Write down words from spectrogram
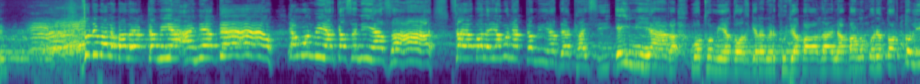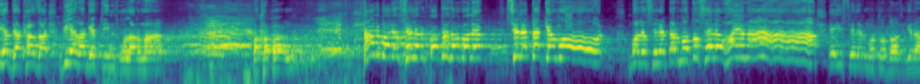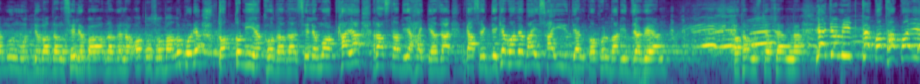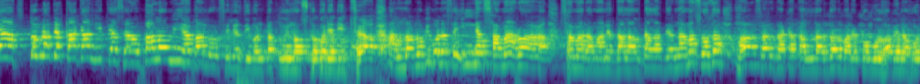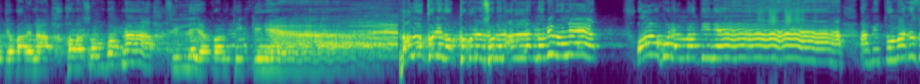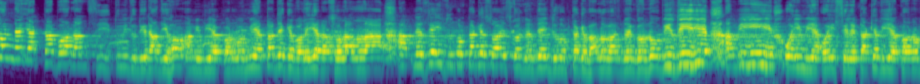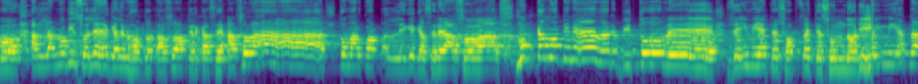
যদি বলে ভালো একটা মেয়ে আইনে দাও, এমন মিয়ার কাছে নিয়ে যায়। যায় বলে এমন একটা মেয়ে দেখাইছি, এই মেয়ের মতো মেয়ে দশ গ্রামের খুঁজে পাওয়া যায় না। ভালো করে তত্ত্ব নিয়ে দেখা যায়, বিয়ের আগে তিন পোলার মা। কথা কন। তারপরে ছেলের কথা যা বলে, ছেলেটা কেমন? বলে, ছেলেটার মতো ছেলে হয় না। এই ছেলের মতো দশ গ্রামের মধ্যে বাদান ছেলে পাওয়া যাবে না। অথচ ভালো করে তত্ত্ব নিয়ে খোঁজা যায়। ছেলে মদ খায়া রাস্তা দিয়ে হাইটে যায়। গাছে দেখে বলে, ভাই সাইড দেন, কখন বাড়ির যাবেন? কথা বুঝতেছেন না? এই যে মিথ্যে কথা কইয়া তোমরা যে টাকা নিতে চাও ভালো মিয়া, ভালো ছেলের জীবনটা তুমি নষ্ট করে দিচ্ছ আল্লাহ নবী বলেছে, ইন্না সামারা। সামারা মানে দালাল। দালালদের নামাজ সোজা হসার জাকাত আল্লাহর দরবারে কবুল হবে না, হইতে পারে না। হওয়া সম্ভব না, চিল্লে এখন ঠিক কিনে। ভালো করে লক্ষ্য করে শুনুন, আল্লাহর নবী বলে, ও হুরে মদিনা আমি তোমার জন্য একটা বর আনছি। তুমি যদি রাজি হও, আমি বিয়ে করব। মেয়েটা দেখে বলে, ইয়া সোলাল্লাহ আপনি যেই যুবকটাকে চয়েস করবেন, যেই যুবকটাকে ভালোবাসবেন গো নবীজি, আমি ওই মেয়ে, ওই ছেলেটাকে বিয়ে করব। আল্লাহ নবী চলে গেলেন হরদত আসোয়াতের কাছে। আসওয়াত তোমার কপাল লেগে গেছে রে আসওয়াত মক্কা মদিনার ভিতরে যেই মেয়েটা সবচাইতে সুন্দরী, ওই মেয়েটা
